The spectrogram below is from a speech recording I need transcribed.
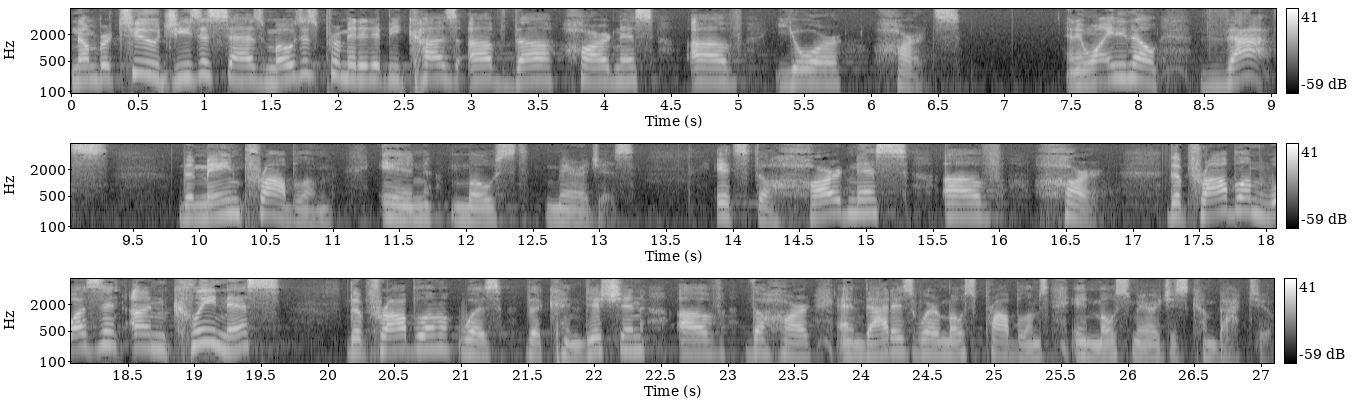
Number two, Jesus says Moses permitted it because of the hardness of your hearts. And I want you to know that's the main problem in most marriages. It's the hardness of heart. The problem wasn't uncleanness. The problem was the condition of the heart, and that is where most problems in most marriages come back to.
